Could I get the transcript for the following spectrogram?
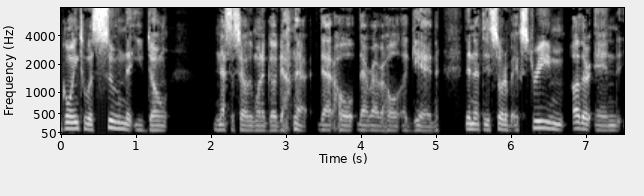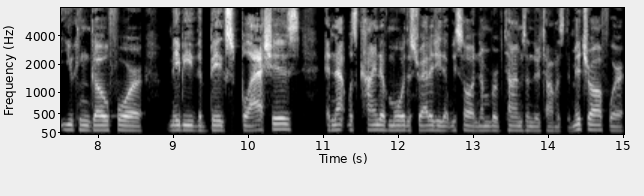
going to assume that you don't necessarily want to go down that that hole that rabbit hole again. Then at the sort of extreme other end, you can go for maybe the big splashes. And that was kind of more the strategy that we saw a number of times under Thomas Dimitroff, where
